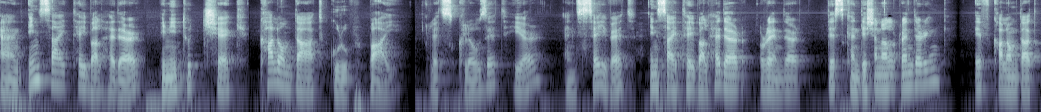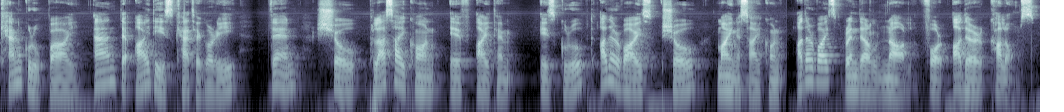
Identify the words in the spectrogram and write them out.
and inside table header, we need to check column.group by. Let's close it here and save it. Inside table header, render this conditional rendering. If column dot can group by and the ID is category, then show plus icon if item is grouped, otherwise show minus icon, otherwise render null for other columns.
